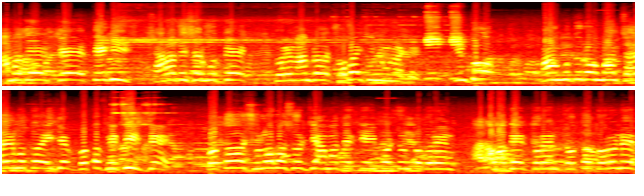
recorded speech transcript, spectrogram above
আমাদের যে তেগি, সারা দেশের মধ্যে ধরেন আমরা সবাই চিনি ওনাকে কিন্তু মাহমুদুর রহমান স্যারের মতো এই যে গত ফেসিস যে, গত ষোলো বছর যে আমাদেরকে এই পর্যন্ত ধরেন, আমাদের ধরেন যত ধরনের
